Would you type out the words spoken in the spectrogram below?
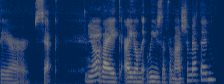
they're sick. Yeah. Like I only we use the FAMACHA method,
